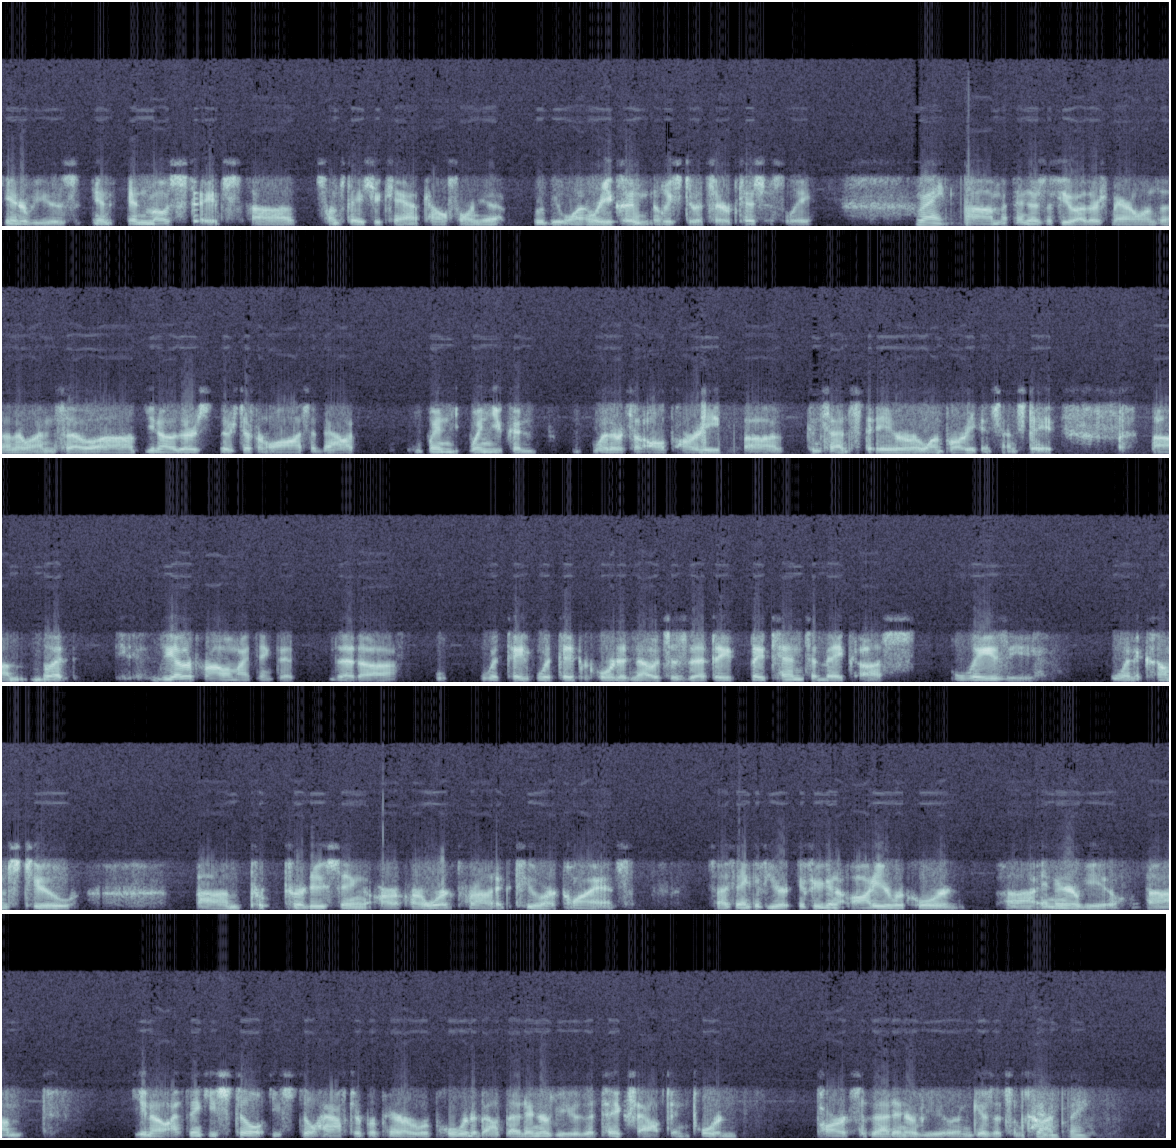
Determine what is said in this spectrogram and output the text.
interviews in, in most states. Uh, some states you can't. California would be one where you couldn't at least do it surreptitiously. Right. Um, and there's a few others. Maryland's another one. So uh, you know, there's there's different laws about when when you can whether it's an all party uh, consent state or a one party consent state. Um, but the other problem I think that that uh, with tape with tape recorded notes is that they they tend to make us lazy when it comes to um, pr- producing our, our work product to our clients. So I think if you're if you're going to audio record uh, an interview, um, you know, I think you still you still have to prepare a report about that interview that takes out the important parts of that interview and gives it some time. Exactly.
